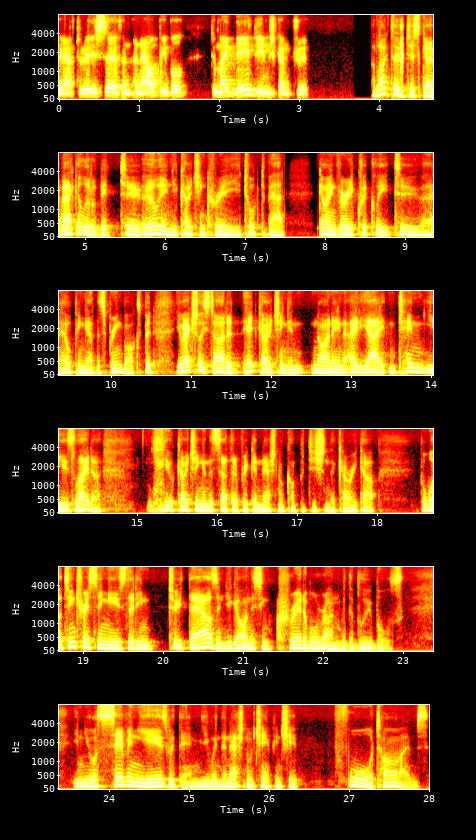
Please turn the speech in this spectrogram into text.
You have to really serve and, and help people to make their dreams come true. I'd like to just go back a little bit to early in your coaching career. You talked about going very quickly to uh, helping out the Springboks, but you actually started head coaching in 1988, and 10 years later, you're coaching in the South African national competition, the Currie Cup. But what's interesting is that in 2000, you go on this incredible run with the Blue Bulls. In your seven years with them, you win the national championship four times.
